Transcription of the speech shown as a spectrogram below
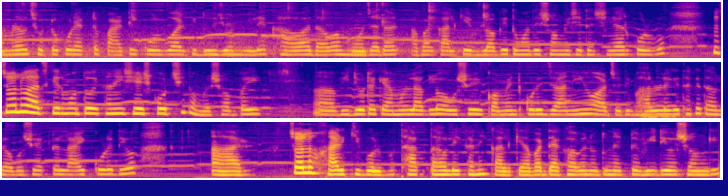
আমরাও ছোট করে একটা পার্টি করব আর কি দুইজন মিলে, খাওয়া দাওয়া মজাদার। আবার কালকে ব্লগে তোমাদের সঙ্গে সেটা শেয়ার করব। তো চলো আজকের মতো এখানেই শেষ করছি। তোমরা সবাই ভিডিওটা কেমন লাগল অবশ্যই কমেন্ট করে জানিও। আর যদি ভালো লেগে থাকে তাহলে অবশ্যই একটা লাইক করে দিও। আর চলো আর কি বলব? থাক তাহলে এখানে, কালকে আবার দেখা হবে নতুন একটা ভিডিওর সঙ্গে।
